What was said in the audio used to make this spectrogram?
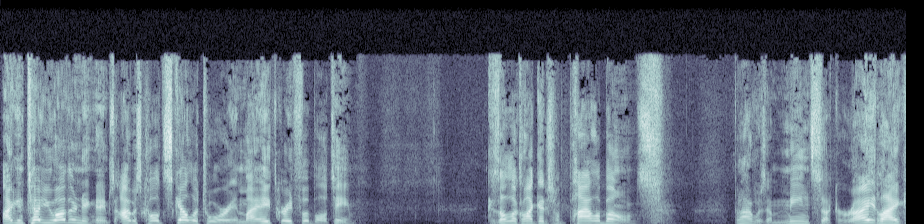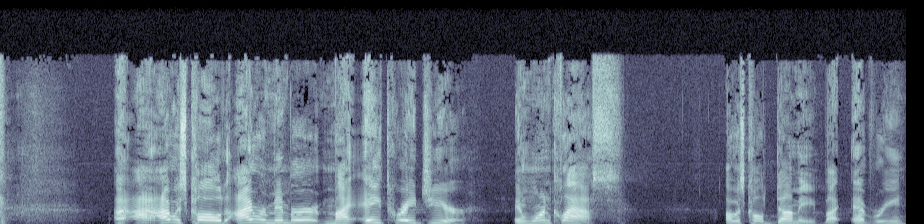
I can tell you other nicknames. I was called Skeletor in my eighth grade football team because I look like a pile of bones. But I was a mean sucker, right? Like, I, I was called, I remember my eighth grade year in one class, I was called dummy by every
